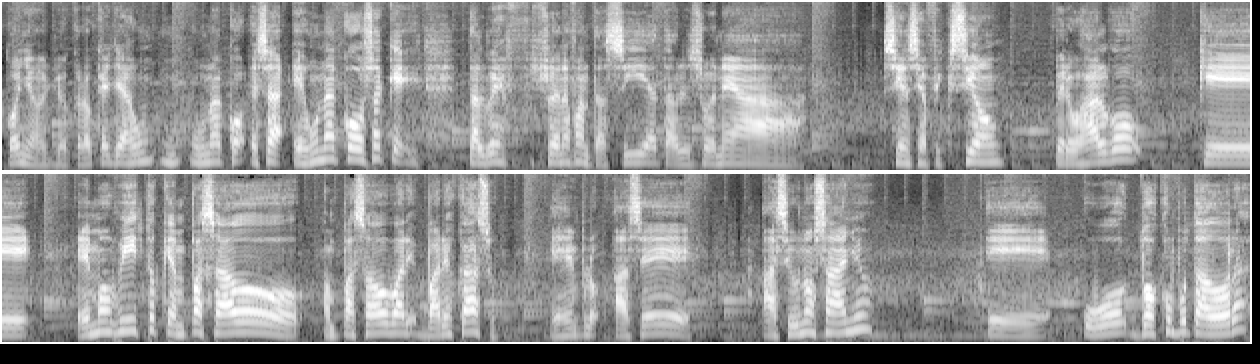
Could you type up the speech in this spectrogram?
coño, yo creo que ya es un- un- una cosa, o sea, es una cosa que tal vez suene a fantasía, tal vez suene a ciencia ficción, pero es algo que hemos visto que han pasado, han pasado vari- varios casos. Ejemplo, hace, hace unos años eh, hubo dos computadoras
